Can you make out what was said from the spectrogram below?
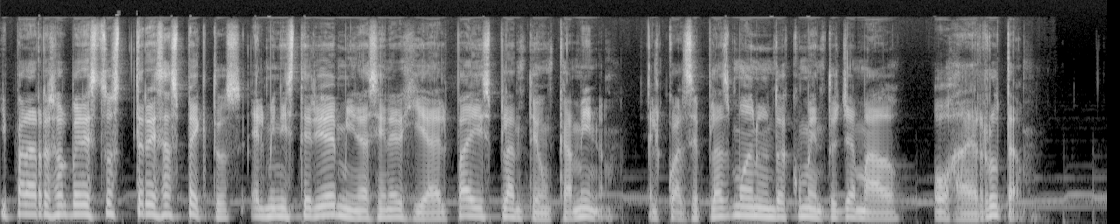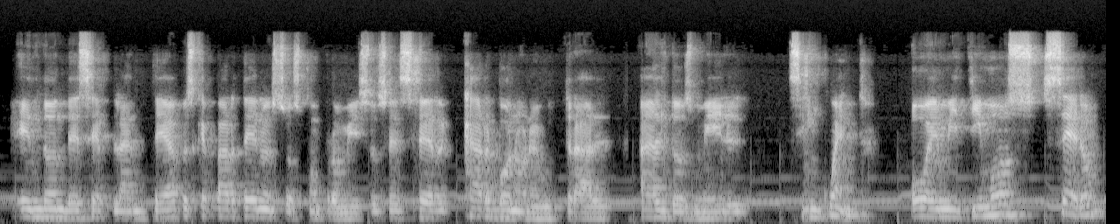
Y para resolver estos tres aspectos, el Ministerio de Minas y Energía del país planteó un camino, el cual se plasmó en un documento llamado Hoja de Ruta. En donde se plantea pues, que parte de nuestros compromisos es ser carbono neutral al 2050. O emitimos cero,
